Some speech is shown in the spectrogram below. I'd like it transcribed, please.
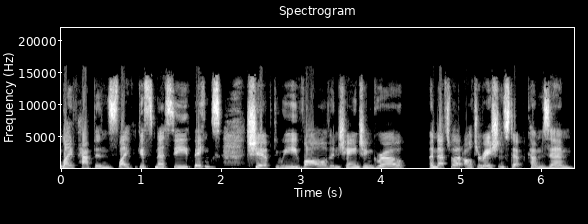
life happens, life gets messy, things shift, we evolve and change and grow. And that's where that alteration step comes in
